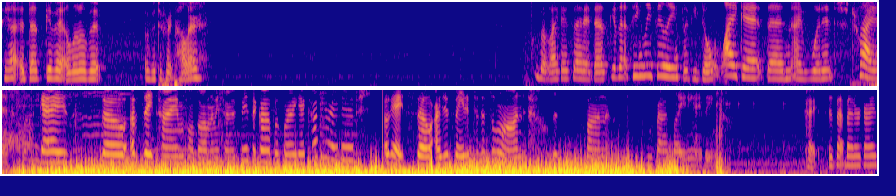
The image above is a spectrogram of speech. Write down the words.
See how it does give it a little bit of a different color. But like I said, it does give that tingly feeling. So if you don't like it, then I wouldn't try it. So update time. Hold on, let me turn this music off before I get copyrighted. Okay, so I just made it to the salon. This sun, bad lighting, I think. Okay, is that better, guys?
